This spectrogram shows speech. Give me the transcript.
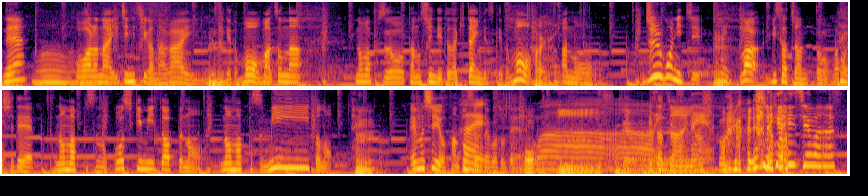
ね終わらない。一日が長いんですけども、うん、まあ、そんな NoMaps を楽しんでいただきたいんですけども、はい、あの15日はりさちゃんと私で、はい、 NoMaps の公式ミートアップの NoMaps Meet の、うん、MC を担当するということで、はい、おいいですね。りさちゃん、よろしくお願いします。お願いします。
